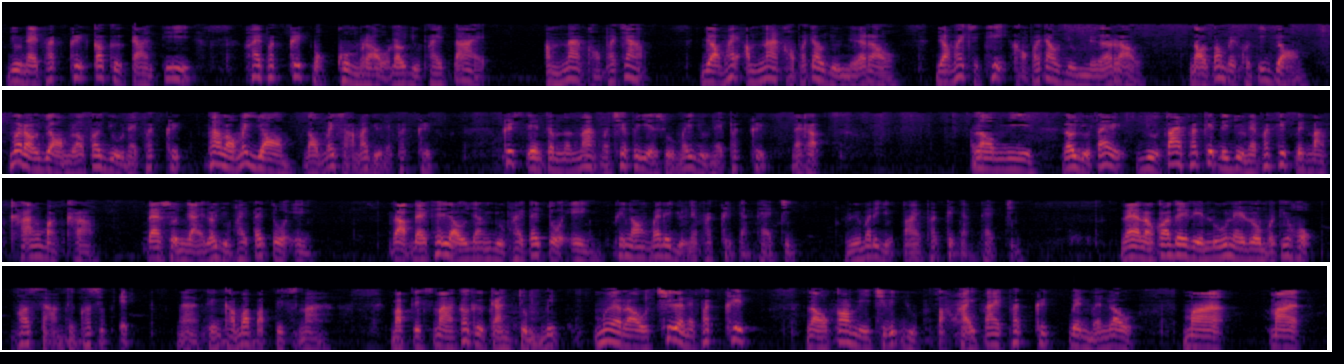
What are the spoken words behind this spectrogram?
อยู่ในพระคริสต์ก็คือการที่ให้พระคริสต์ปกคุมเราเราอยู่ภายใต้อำนาจของพระเจ้า ยอมให้อำนาจของพระเจ้าอยู่เหนือเรา ยอมให้สิทธิของพระเจ้าอยู่เหนือเรา เราต้องเป็นคนที่ยอม เมื่อเรายอมเราก็อยู่ในพระคริสต์ถ้าเราไม่ยอมเราไม่สามารถอยู่ในพระคริสต์คริสเตียนจำนวนมากมาเชื่อพระเยซูไม่อยู่ในพระคริสต์นะครับ เรามีเราอยู่ใต้อยู่ใต้พระคริสต์หรืออยู่ในพระคริสต์เป็นบางครั้งบางคราว แต่ส่วนใหญ่เราอยู่ภายใต้ตัวเองตราบใดที่เรายังอยู่ภายใต้ตัวเอง พี่น้องไม่ได้อยู่ในพระคริสต์อย่างแท้จริง หรือไม่ได้อยู่ใต้พระคริสต์อย่างแท้จริง และเราก็ได้เรียนรู้ในโรมบทที่หกข้อสามถึงข้อสิบเอ็ดนะถึงคำว่าบัพติศมา บัพติศมาก็คือการจุ่มมิตรเมื่อเราเชื่อในพระคริสต์เราก็มีชีวิตอยู่ภายใต้พระคริสต์เป็นเหมือนเรามามา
